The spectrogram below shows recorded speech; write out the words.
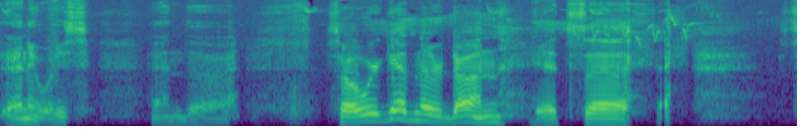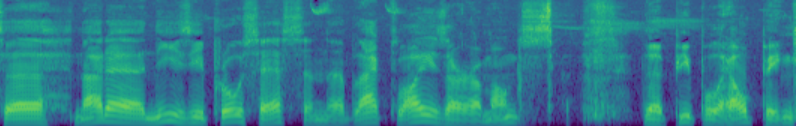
anyways. And uh, so we're getting there done. It's uh, It's uh, not an easy process, and the black flies are amongst the people helping.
